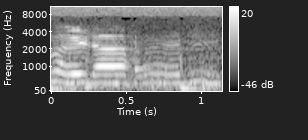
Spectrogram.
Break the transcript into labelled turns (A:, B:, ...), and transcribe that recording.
A: बड़ा हर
